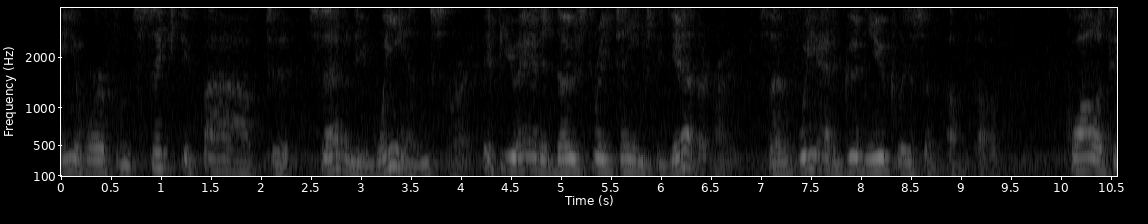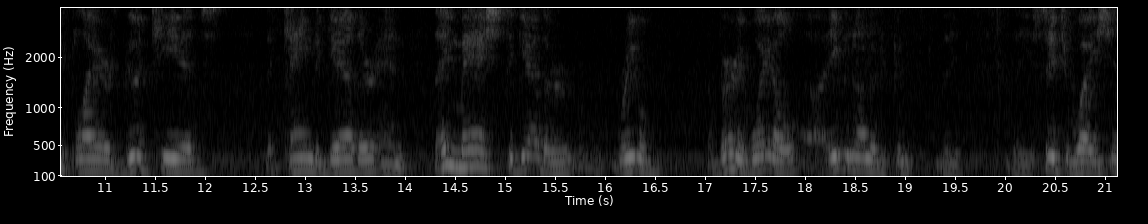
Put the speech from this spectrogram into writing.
anywhere from sixty-five to seventy wins Right. if you added those three teams together. Right. So we had a good nucleus of, of, of quality players, good kids that came together and they meshed together real, very well, uh, even under the, the, the situation,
